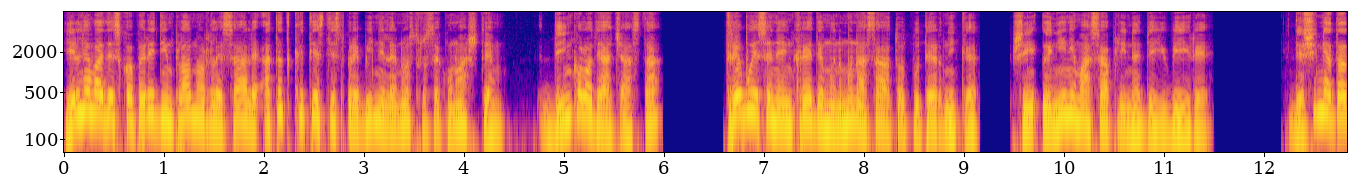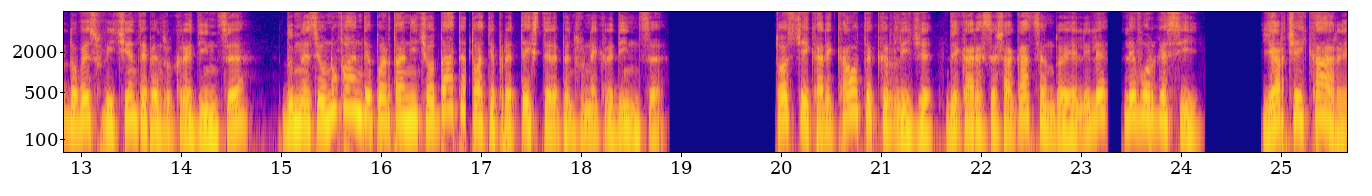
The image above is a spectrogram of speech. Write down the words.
El ne va descoperi din planurile sale atât cât este spre binele nostru să cunoaștem. Dincolo de aceasta, trebuie să ne încredem în mâna sa atotputernică și în inima sa plină de iubire. Deși ne-a dat dovezi suficiente pentru credință, Dumnezeu nu va îndepărta niciodată toate pretextele pentru necredință. Toți cei care caută cârlige de care să-și agață îndoielile, le vor găsi. Iar cei care,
